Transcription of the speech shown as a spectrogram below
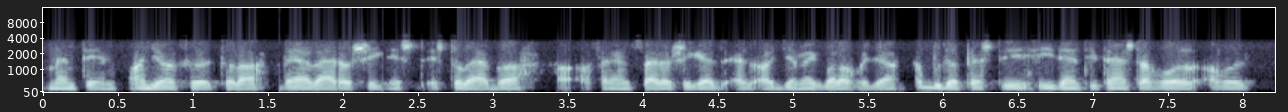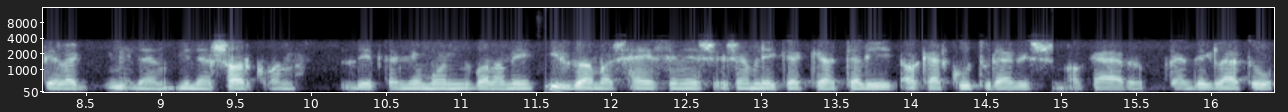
mentén Angyalföldtől a belvárosig, és, és tovább a, a Ferencvárosig, ez, ez adja meg valahogy a, a budapesti identitást, ahol, ahol tényleg minden, minden sarkon lépten nyomon valami izgalmas helyszín és, és emlékekkel teli, akár kulturális, akár vendéglátó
